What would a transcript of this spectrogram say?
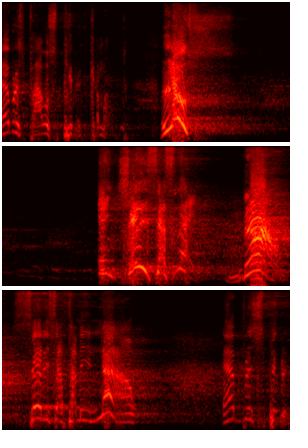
Every foul spirit come out. Loose. In Jesus' name. Now. Say this after me. Now. Every spirit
